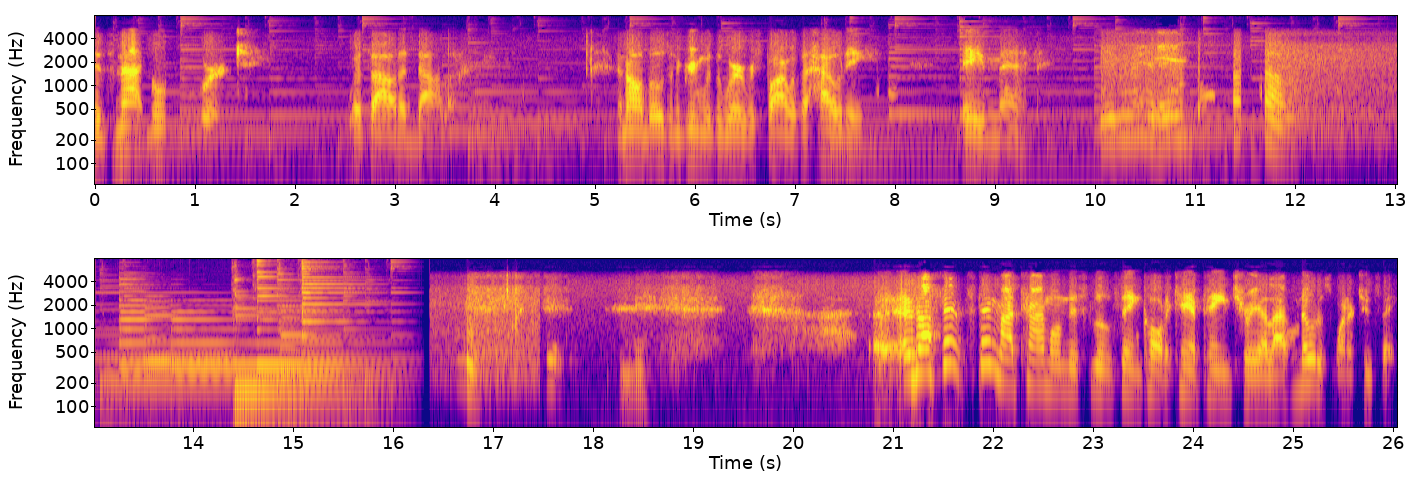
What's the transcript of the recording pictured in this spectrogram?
It's not going to work without a dollar. And all those in agreement with the word respond with a howdy. Amen. Amen. As I spend my time on this little thing called a campaign trail, I've noticed one or two things.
